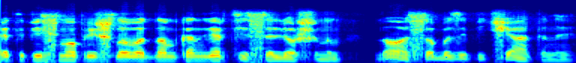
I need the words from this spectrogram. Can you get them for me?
Это письмо пришло в одном конверте с Алешиным, но особо запечатанное.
